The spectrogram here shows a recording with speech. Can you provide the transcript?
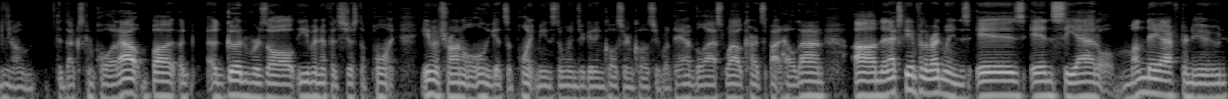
you know, the Ducks can pull it out, but a, a good result, even if it's just a point, even if Toronto only gets a point, means the wins are getting closer and closer. But they have the last wild card spot held on. Um, the next game for the Red Wings is in Seattle, Monday afternoon,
